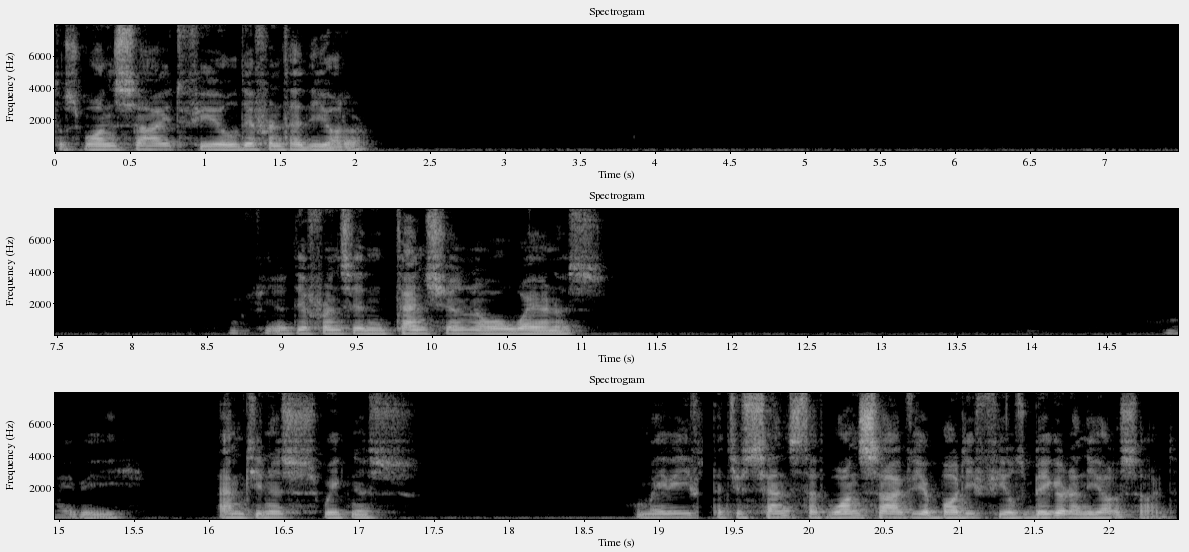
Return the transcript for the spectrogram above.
Does one side feel different than the other? Feel a difference in tension or awareness. Maybe emptiness, weakness. Or maybe that you sense that one side of your body feels bigger than the other side.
